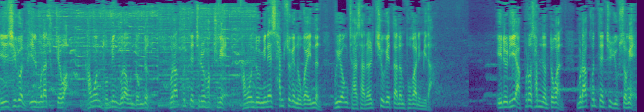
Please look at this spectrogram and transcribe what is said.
일식은 일문화축제와 강원도민 문화운동 등 문화 콘텐츠를 확충해 강원도민의 삶 속에 녹아있는 무형 자산을 키우겠다는 보관입니다. 이르리 앞으로 3년 동안 문화 콘텐츠 육성에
